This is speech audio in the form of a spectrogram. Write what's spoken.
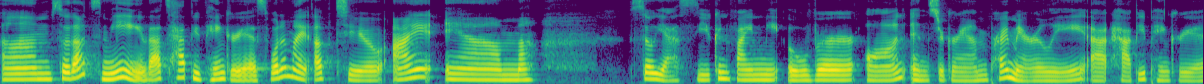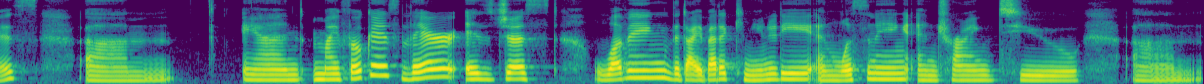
Um, so that's me. That's Happy Pancreas. What am I up to? I am. So, yes, you can find me over on Instagram primarily at Happy Pancreas. Um, and my focus there is just loving the diabetic community and listening and trying to um,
